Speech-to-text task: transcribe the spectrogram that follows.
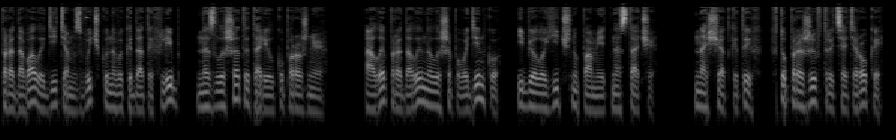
Передавали дітям звичку не викидати хліб, не залишати тарілку порожньою. Але передали не лише поведінку і біологічну пам'ять нестачі. Нащадки тих, хто пережив 30 роки,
